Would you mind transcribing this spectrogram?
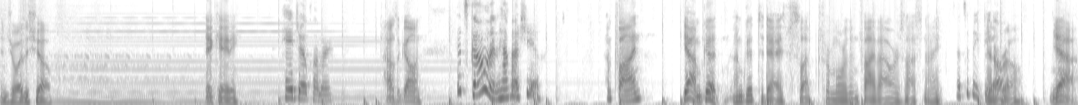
Enjoy the show. Hey, Katie. Hey, Joe Plummer. How's it going? It's going. How about you? I'm fine. Yeah, I'm good. I'm good today. I slept for more than five hours last night That's a big deal. in deal. a row. Yeah,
